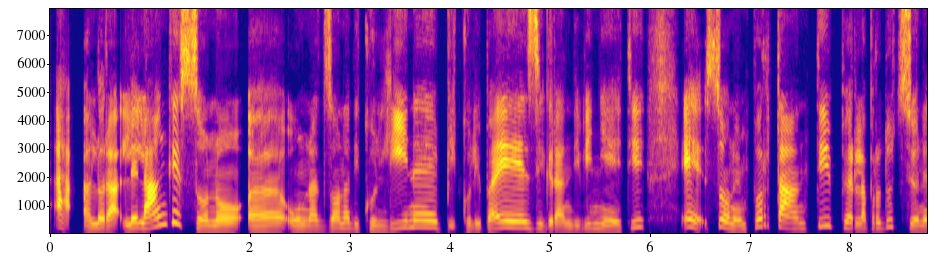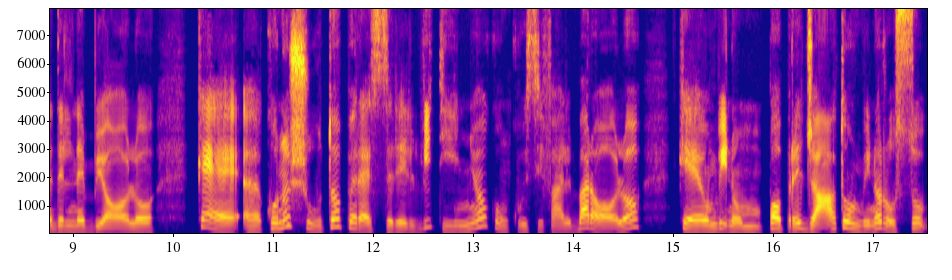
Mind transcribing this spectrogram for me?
Ah, allora le Langhe sono, ehm, una zona di colline, piccoli paesi, grandi vigneti e sono importanti per la produzione del Nebbiolo, che è, ehm, conosciuto per essere il vitigno con cui si fa il Barolo, che è un vino un po' pregiato, un vino rosso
